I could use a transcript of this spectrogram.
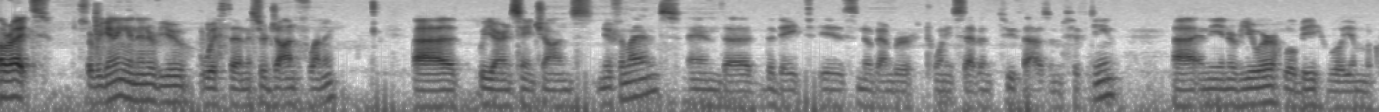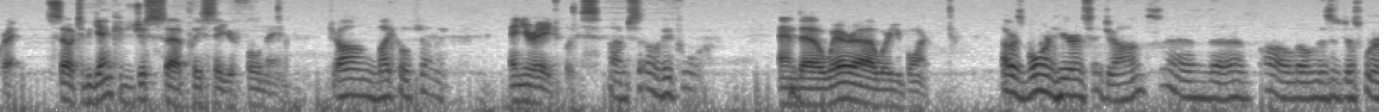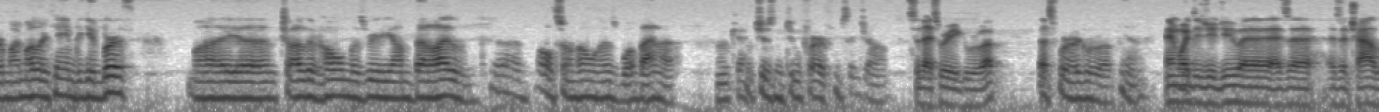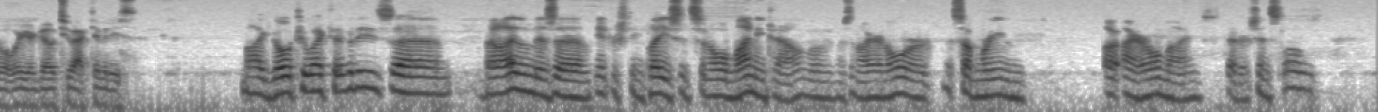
All right. So beginning an interview with uh, Mr. John Fleming. Uh, we are in St. John's, Newfoundland, and uh, the date is November 27th, 2015. Uh, and the interviewer will be William McRae. So to begin, could you just uh, please state your full name John Michael Fleming. and your age, please? I'm 74. And uh, where uh, were you born? I was born here in St. John's, and uh, although this is just where my mother came to give birth, my uh, childhood home was really on Bell Island, uh, also known as Wabana, Okay. which isn't too far from St. John's. So that's where you grew up. That's where I grew up. Yeah. And what did you do uh, as a as a child? What were your go-to activities? My go-to activities. Uh, Bell Island is an interesting place. It's an old mining town. It was an iron ore, a submarine uh, iron ore mines that are since closed.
